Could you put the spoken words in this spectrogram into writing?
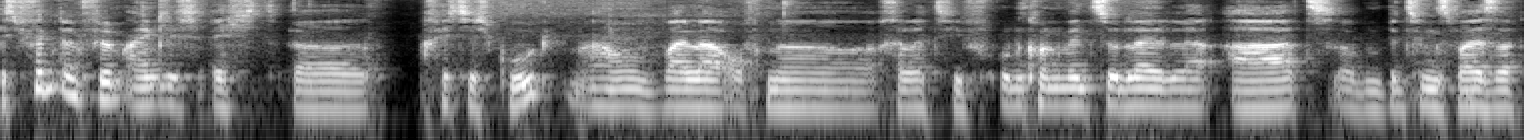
ich finde den Film eigentlich echt äh, richtig gut, äh, weil er auf eine relativ unkonventionelle Art, ähm, beziehungsweise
